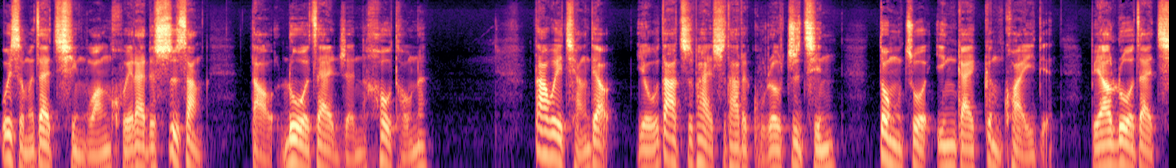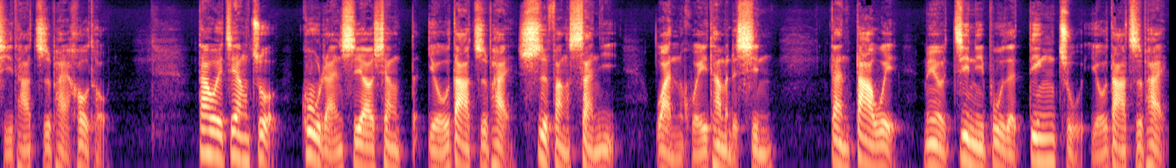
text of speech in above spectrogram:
为什么在请王回来的事上，倒落在人后头呢？大卫强调，犹大支派是他的骨肉至亲，动作应该更快一点，不要落在其他支派后头。大卫这样做，固然是要向犹大支派释放善意。挽回他们的心，但大卫没有进一步的叮嘱犹大支派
